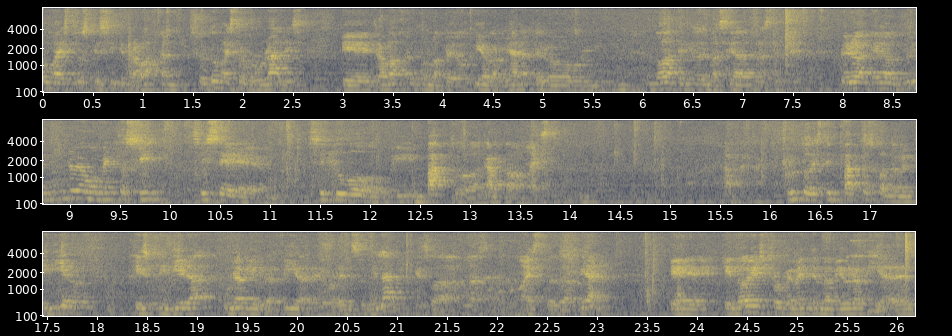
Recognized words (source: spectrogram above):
maestros que sí que trabajan, sobre todo maestros rurales, que trabajan con la pedagogía barriana, pero no ha tenido demasiada trascendencia. Pero en un primer momento sí, sí, se, sí tuvo impacto la carta a la maestra. Ah, fruto de este impacto es cuando me pidieron que escribiera una biografía de Lorenzo Milani, que es la, maestra de Arriana, que, que, no es propiamente una biografía, es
